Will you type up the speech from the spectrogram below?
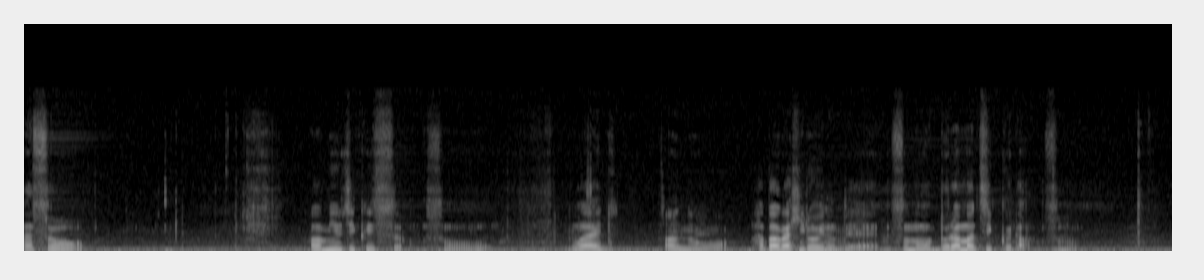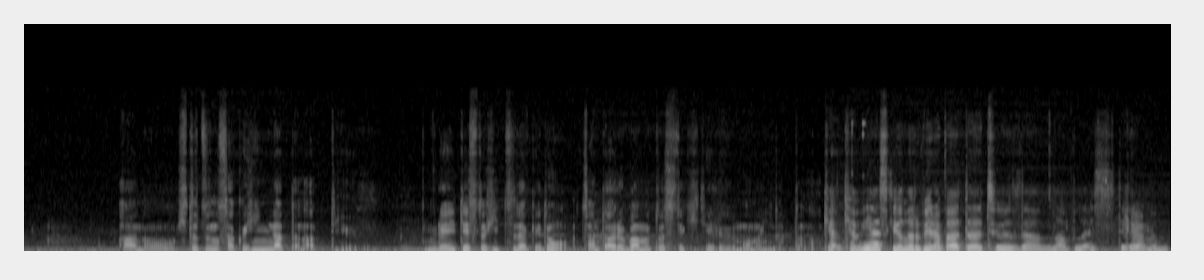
and so our music is so, so wide あの幅が広いので、そのドラマチックなそのあの一つの作品になったなっていうグレイテストヒッツだけどちゃんとアルバムとして聴けるものになったな Can, can we ask you a little bit about the To the Loveless, the Yeah. album?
